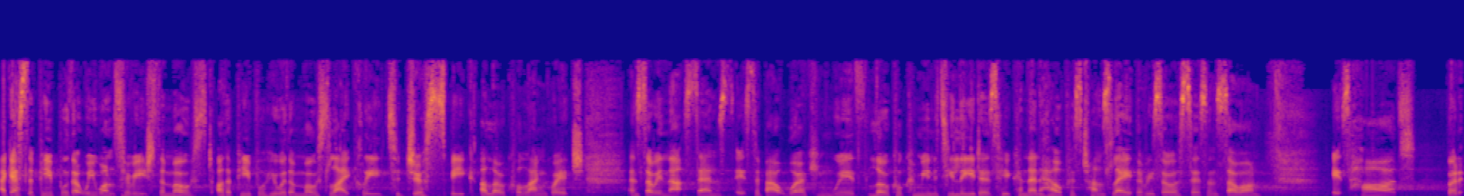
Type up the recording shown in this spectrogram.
I guess the people that we want to reach the most are the people who are the most likely to just speak a local language. And so, in that sense, it's about working with local community leaders who can then help us translate the resources and so on. It's hard, but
